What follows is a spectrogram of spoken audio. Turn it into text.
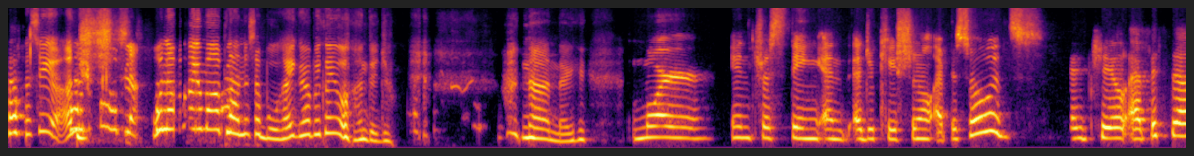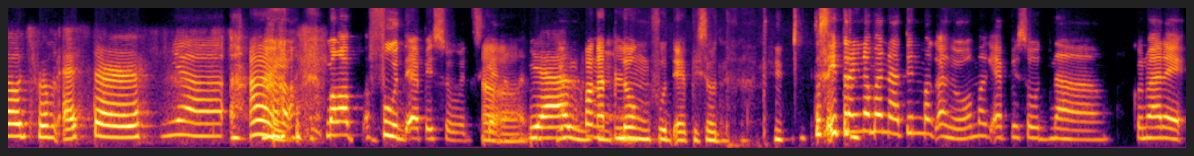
Kasi, ano yung mga pla- wala pa kayong mga plano sa buhay? Grabe kayo. Hindi, joke. Nanay. More interesting and educational episodes. And chill episodes from Esther. Yeah. Ay. mga food episodes. Ganon. Yeah. Yung pangatlong food episode na natin. Tapos itry naman natin mag ano, mag-episode na kunwari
